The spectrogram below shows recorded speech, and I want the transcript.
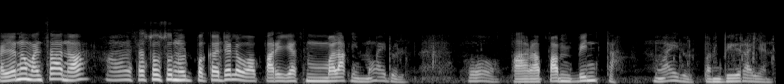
Kaya naman sana ah, sa susunod pagka dalawa parehas malaki mga idol. Oo para pambinta mga idol. Pambira yan.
